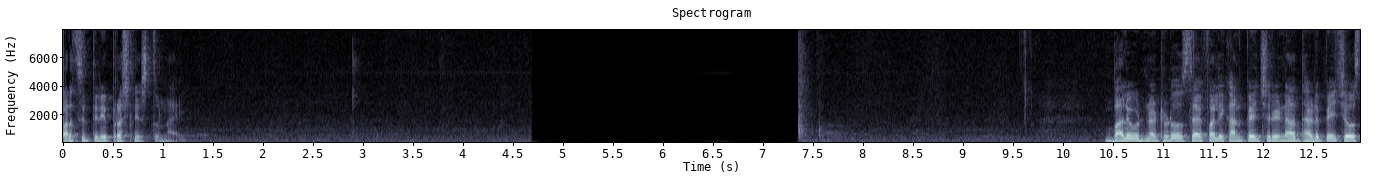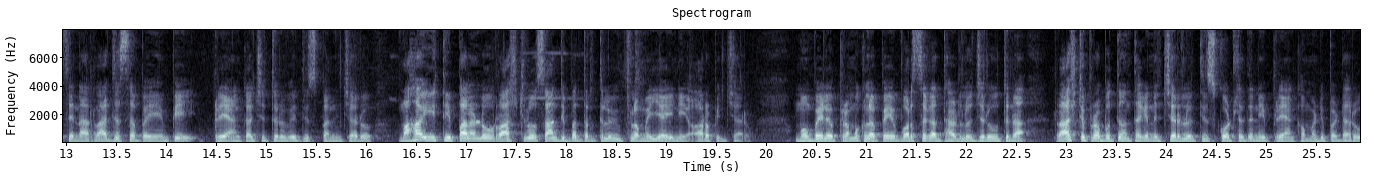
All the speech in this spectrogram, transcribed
పరిస్థితిని ప్రశ్నిస్తున్నాయి. బాలీవుడ్ నటుడు సైఫ్ అలీ ఖాన్పై జరిగిన దాడిపై శివసేన రాజ్యసభ ఎంపీ ప్రియాంక చతుర్వేది స్పందించారు. మహాయుతి పాలనలో రాష్ట్రంలో శాంతి భద్రతలు విఫలమయ్యాయని ఆరోపించారు. ముంబైలో ప్రముఖులపై వరుసగా దాడులు జరుగుతున్న రాష్ట్ర ప్రభుత్వం తగిన చర్యలు తీసుకోవట్లేదని ప్రియాంక మండిపడ్డారు.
